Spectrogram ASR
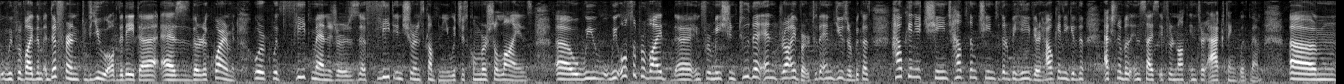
we provide them a different view of the data as the requirement. Work with fleet managers, a fleet insurance company, which is commercial lines. Uh, we we also provide uh, information to the end driver, to the end user, because how can you change, help them change their behavior? How can you give them actionable insights if you're not interacting with them? Um,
